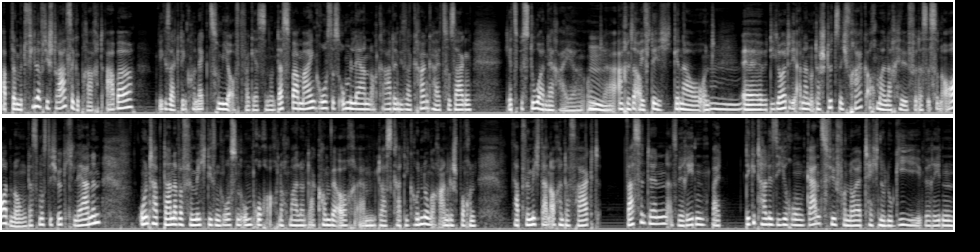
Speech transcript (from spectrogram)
habe damit viel auf die Straße gebracht, aber wie gesagt, den Connect zu mir oft vergessen. Und das war mein großes Umlernen, auch gerade in dieser Krankheit, zu sagen, jetzt bist du an der Reihe und mm, äh, achte auf wichtig. dich, genau. Und mm. äh, die Leute, die anderen unterstützen, ich frage auch mal nach Hilfe, das ist in Ordnung. Das musste ich wirklich lernen und habe dann aber für mich diesen großen Umbruch auch nochmal, und da kommen wir auch, ähm, du hast gerade die Gründung auch angesprochen, habe für mich dann auch hinterfragt, was sind denn, also wir reden bei Digitalisierung ganz viel von neuer Technologie, wir reden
